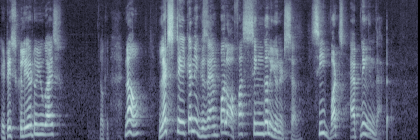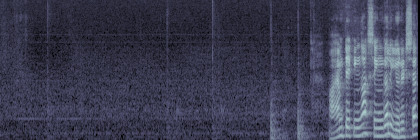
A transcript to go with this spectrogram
it is clear to you guys? Okay. Now let's take an example of a single unit cell. See what's happening in that I am taking a single unit cell.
